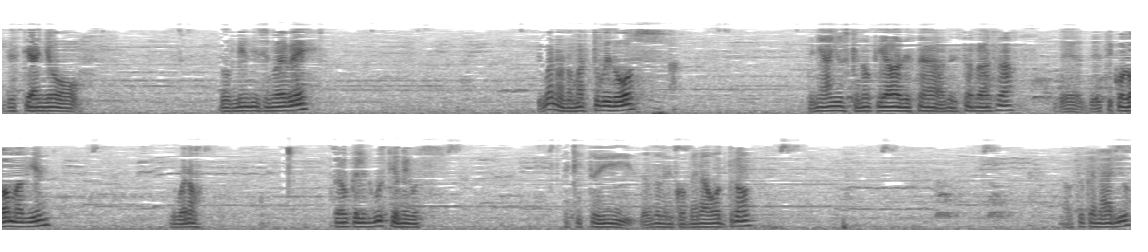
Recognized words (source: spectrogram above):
de este año 2019. Y bueno, nomás tuve dos. Tenía años que no criaba de esta, de esta raza, de, este color más bien. Y bueno, espero que les guste amigos. Aquí estoy dándole de comer a otro. A otro canario.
